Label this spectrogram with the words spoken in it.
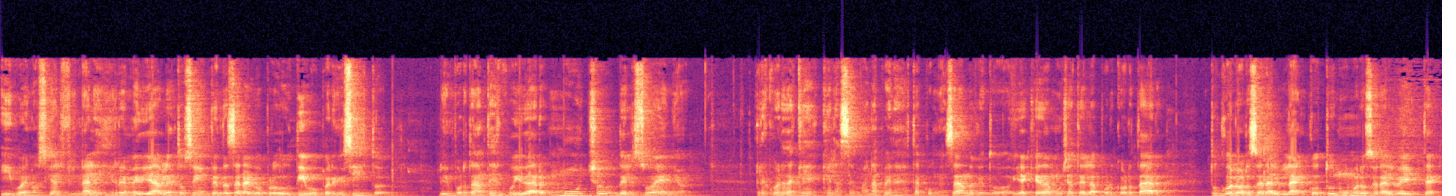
y bueno, si al final es irremediable, entonces intenta hacer algo productivo. Pero insisto, lo importante es cuidar mucho del sueño. Recuerda que, que la semana apenas está comenzando, que todavía queda mucha tela por cortar. Tu color será el blanco, tu número será el 20.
